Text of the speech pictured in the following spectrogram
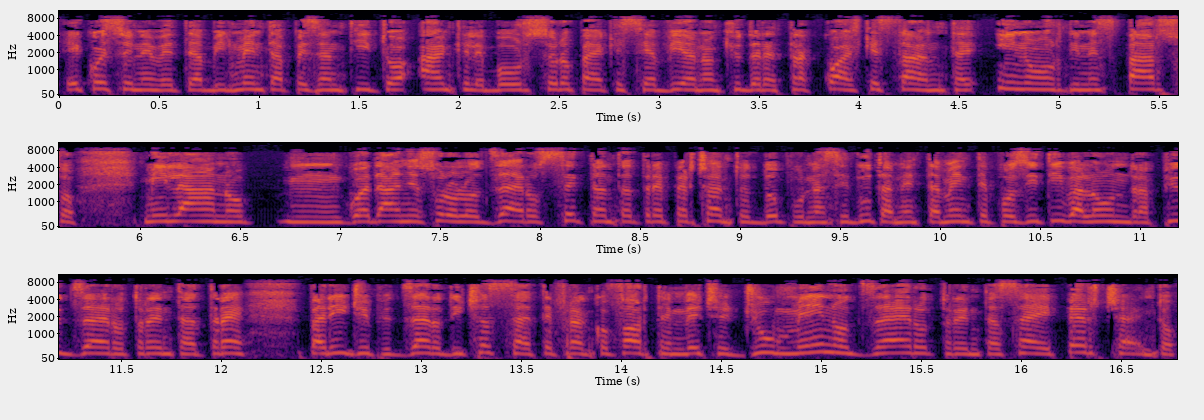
e questo inevitabilmente ha appesantito anche le borse europee che si avviano a chiudere tra qualche istante in ordine sparso. Milano mh, guadagna solo lo 0,73% dopo una seduta nettamente positiva, Londra più 0,33%, Parigi più 0,17%, Francoforte invece giù meno 0,36%,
